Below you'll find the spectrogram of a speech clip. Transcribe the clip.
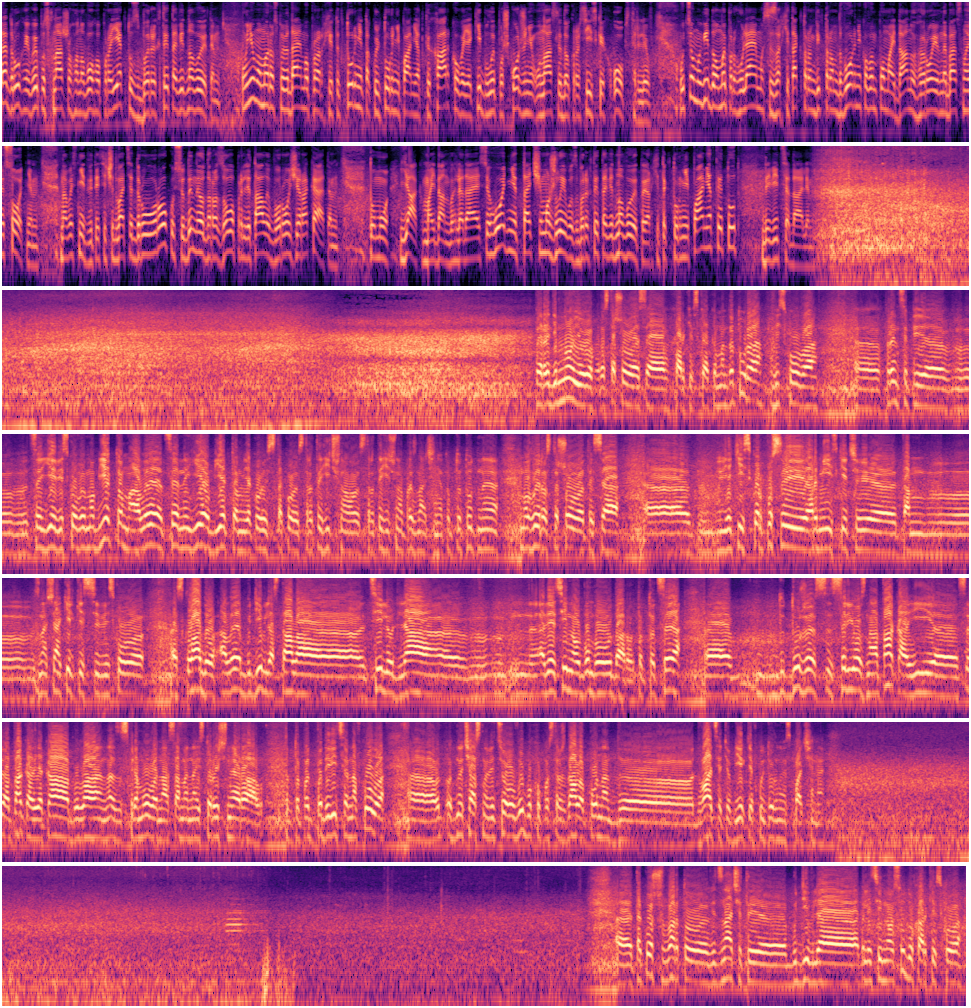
Це другий випуск нашого нового проєкту Зберегти та відновити. У ньому ми розповідаємо про архітектурні та культурні пам'ятки Харкова, які були пошкоджені унаслідок російських обстрілів. У цьому відео ми прогуляємося з архітектором Віктором Дворніковим по майдану Героїв Небесної Сотні. Навесні 2022 року сюди неодноразово прилітали ворожі ракети. Тому як майдан виглядає сьогодні, та чи можливо зберегти та відновити архітектурні пам'ятки тут, дивіться далі. Переді мною розташовувалася харківська комендатура військова. Е, В принципі, е, це є військовим об'єктом, але це не є об'єктом якогось такого стратегічного, стратегічного призначення. Тобто тут не могли розташовуватися е, якісь корпуси армійські чи там значна кількість військового складу, але будівля стала е, ціллю для е, авіаційного бомбового удару. Тобто це е, дуже серйозна атака і е, атака, яка була спрямована саме на історичний ареал. Тобто подивіться навколо е, одночасно від цього вибуху постраждало понад е, 20 об'єктів культурної спадщини. Також варто відзначити е, будівля апеляційного суду Харківського,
